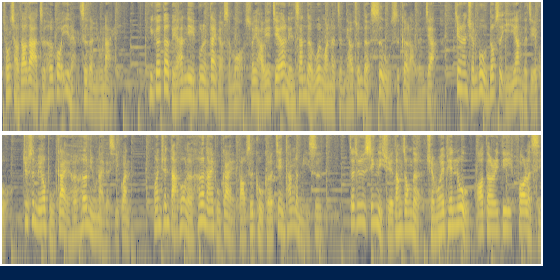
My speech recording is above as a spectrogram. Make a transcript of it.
从小到大只喝过一两次的牛奶。一个个别案例不能代表什么，所以好业接二连三的问完了整条村的四五十个老人家，竟然全部都是一样的结果，就是没有补钙和喝牛奶的习惯，完全打破了喝奶补钙、保持骨骼健康的迷思。这就是心理学当中的权威偏误 （authority fallacy）。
